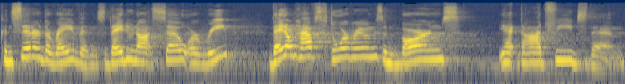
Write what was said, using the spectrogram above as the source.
Consider the ravens. They do not sow or reap, they don't have storerooms and barns, yet God feeds them.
